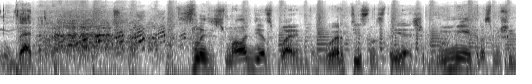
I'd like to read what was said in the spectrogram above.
Ну, ладно. Слышишь, молодец парень такой, артист настоящий, умеет рассмешить.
